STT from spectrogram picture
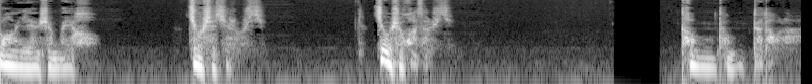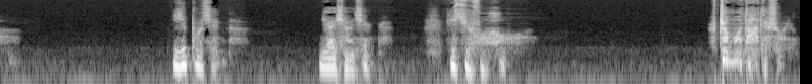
庄严是美好，就是极乐世界，就是华藏世界，通通得到了，一不行呢，你要相信啊，一句佛号啊，这么大的受用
